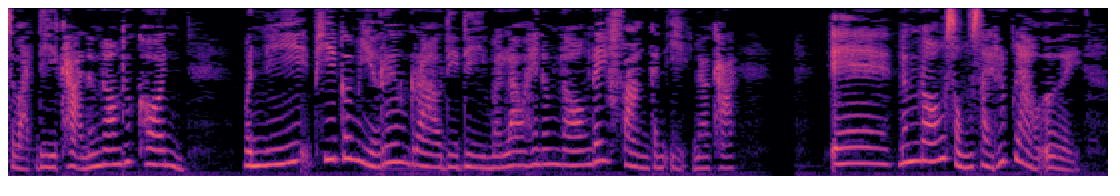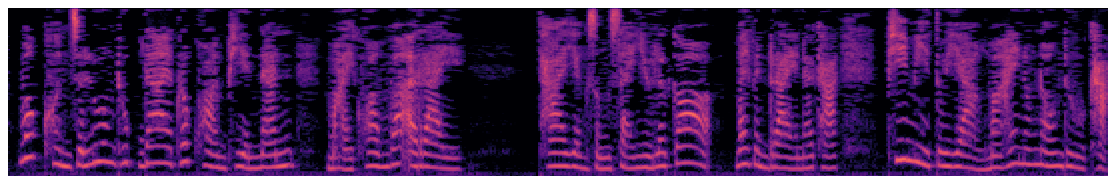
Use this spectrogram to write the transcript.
สวัสดีค่ะน้องๆทุกคน วันนี้พี่ก็มีเรื่องราวดี ๆ มาเล่าให้น้องๆได้ฟังกันอีกนะคะ เอะน้องๆสงสัยหรือเปล่าเอ่ย ว่าคนจะล่วงทุกข์ได้เพราะความเพียรนนั้น หมายความว่าอะไร ถ้ายังสงสัยอยู่แล้วก็ไม่เป็นไรนะคะ พี่มีตัวอย่างมาให้น้องๆดูค่ะ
